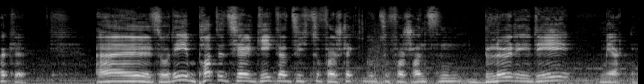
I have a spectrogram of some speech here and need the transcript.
Okay. Also, neben potenziellen Gegnern sich zu verstecken und zu verschanzen, blöde Idee, merken.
